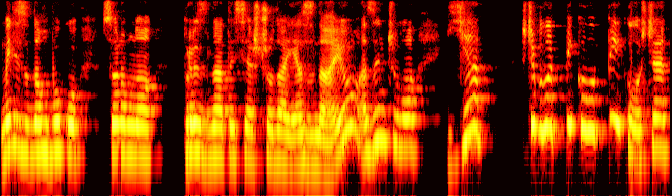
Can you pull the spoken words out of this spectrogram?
Мені з одного боку соромно признатися, що да, я знаю, а з іншого, я ще була піколо-піколо, ще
